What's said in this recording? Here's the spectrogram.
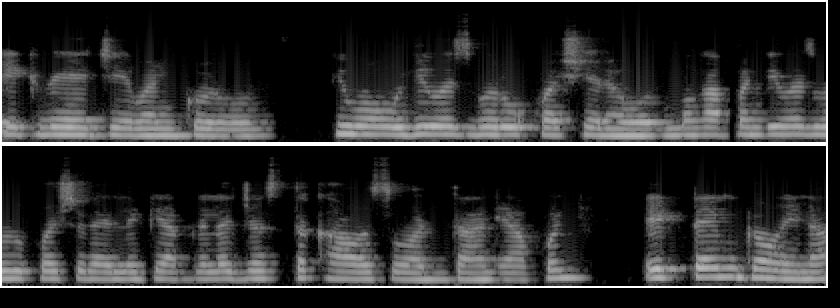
एक वेळ जेवण करून किंवा दिवसभर उपाशी राहून. मग आपण दिवसभर उपाशी राहिले की आपल्याला जास्त खावंसं वाटतं आणि आपण एक टाइम का होईना,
